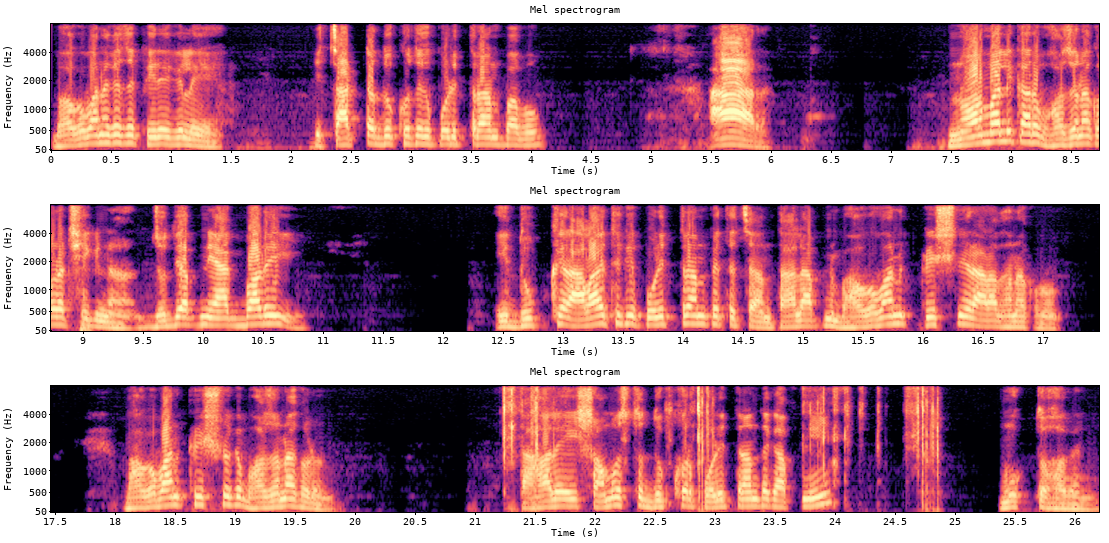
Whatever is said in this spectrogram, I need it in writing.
ভগবানের কাছে ফিরে গেলে এই চারটা দুঃখ থেকে পরিত্রাণ পাবো। আর নর্মালি কারও ভজনা করা ঠিক না। যদি আপনি একবারেই এই দুঃখের আলয় থেকে পরিত্রাণ পেতে চান, তাহলে আপনি ভগবান কৃষ্ণের আরাধনা করুন। ভগবান কৃষ্ণকে ভজনা করুন। তাহলে এই সমস্ত দুঃখর পরিত্রাণ থেকে আপনি মুক্ত হবেন।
